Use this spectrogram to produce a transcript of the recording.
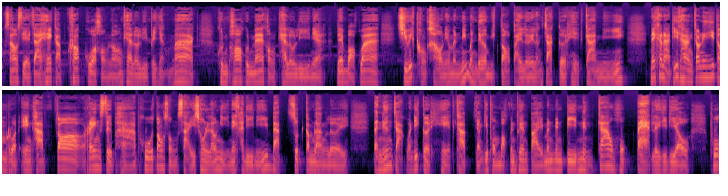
กเศร้าเสียใจให้กับครอบครัวของน้องแคโรลีเป็นอย่างมาก คุณพ่อคุณแม่ของแคโรลีเนี่ยได้บอกว่าชีวิตของเขาเนี่ยมันไม่เหมือนเดิมอีกต่อไปเลย หลังจากเกิดเหตุการณ์นี้ ในขณะที่ทางเจ้าหน้าที่ตำรวจเองครับ ก็เร่งสืบหาผู้ต้องสงสัยชนแล้วหนีในคดีนี้แบบสุดกำลังเลย แต่เนื่องจากวันที่เกิดเหตุครับ อย่างที่ผมบอกเพื่อนๆไป มันเป็นปี 1968 เลยทีเดียว พวก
